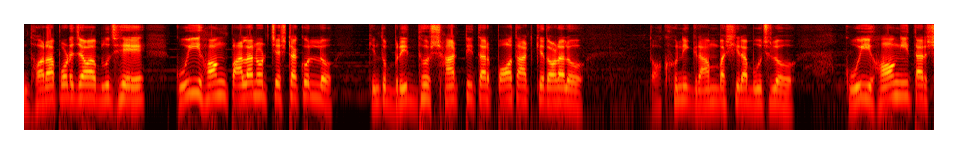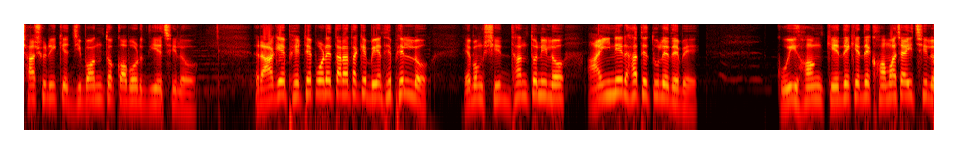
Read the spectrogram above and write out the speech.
ধরা পড়ে যাওয়া বুঝে কুই হং পালানোর চেষ্টা করল, কিন্তু বৃদ্ধ ষাঁড়টি তার পথ আটকে দাঁড়াল। তখনই গ্রামবাসীরা বুঝল, কুই হংই তার শাশুড়িকে জীবন্ত কবর দিয়েছিল। রাগে ফেটে পড়ে তারা তাকে বেঁধে ফেলল এবং সিদ্ধান্ত নিল আইনের হাতে তুলে দেবে। কুই হং কেঁদে কেঁদে ক্ষমা চাইছিল,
